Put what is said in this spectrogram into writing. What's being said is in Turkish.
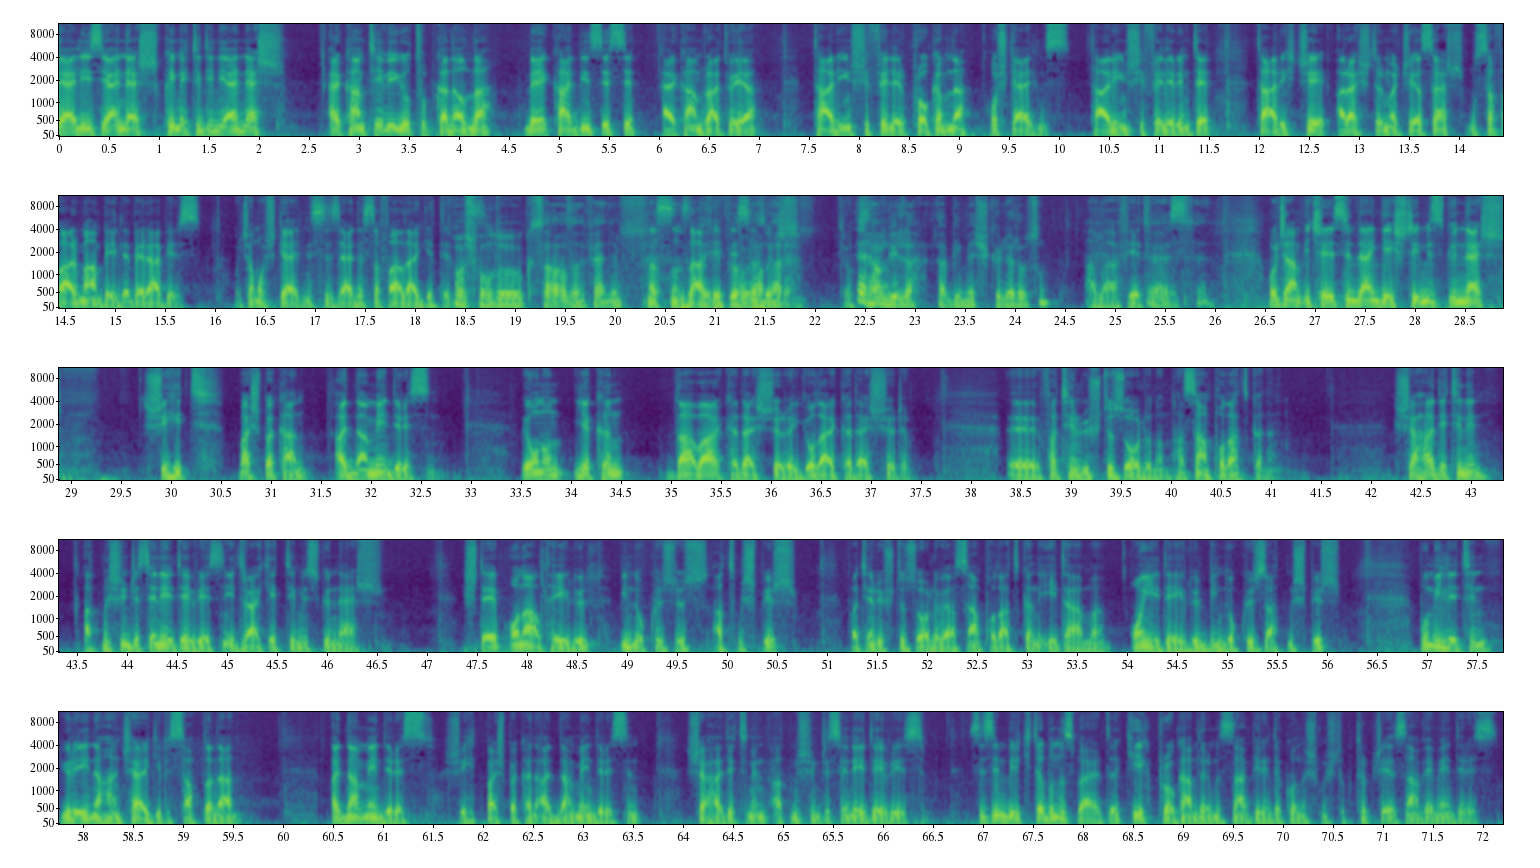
Değerli izleyenler, kıymetli dinleyenler, Erkam TV YouTube kanalına ve Kalbin Sesi Erkam Radyo'ya Tarihin Şifreleri programına hoş geldiniz. Tarihin şifrelerinde tarihçi, araştırmacı yazar Mustafa Arman Bey ile beraberiz. Hocam hoş geldiniz. Sizler de safalar getirdiniz. Hoş bulduk. Sağ olun efendim. Nasılsınız? Afiyettesiniz hocam. Çok Elhamdülillah. Rabbime şükürler olsun. Allah afiyet versin. Evet. Hocam içerisinden geçtiğimiz günler şehit Başbakan Adnan Menderes'in ve onun yakın dava arkadaşları, yol arkadaşları, e, Fatih Rüştü Zorlu'nun, Hasan Polatkan'ın şehadetinin 60. seneye devriyesini idrak ettiğimiz günler. İşte 16 Eylül 1961 Fatih Rüştü Zorlu ve Hasan Polatkan'ın idamı, 17 Eylül 1961 bu milletin yüreğine hançer gibi saplanan Adnan Menderes, şehit başbakan Adnan Menderes'in şehadetinin 60. seneyi devriyesi. Sizin bir kitabınız vardı ki ilk programlarımızdan birinde konuşmuştuk. Türkçe Ezan ve Menderes.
